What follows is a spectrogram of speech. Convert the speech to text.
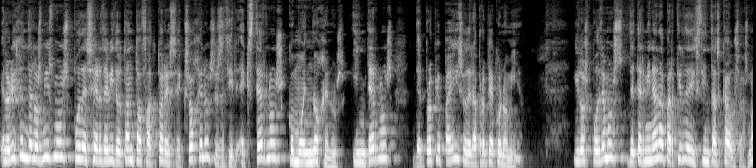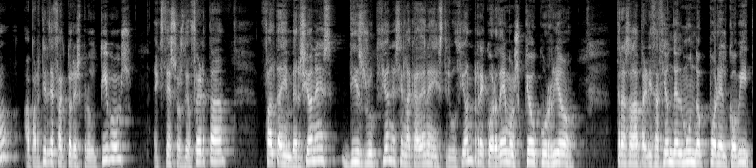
El origen de los mismos puede ser debido tanto a factores exógenos, es decir, externos, como endógenos, internos del propio país o de la propia economía. Y los podremos determinar a partir de distintas causas, ¿no? A partir de factores productivos, excesos de oferta, falta de inversiones, disrupciones en la cadena de distribución. Recordemos qué ocurrió tras la paralización del mundo por el COVID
